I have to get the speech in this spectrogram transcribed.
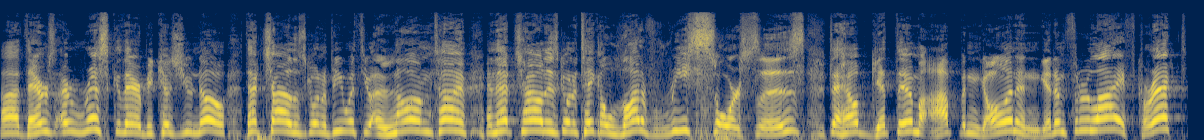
uh, there's a risk there because you know that child is going to be with you a long time, and that child is going to take a lot of resources to help get them up and going and get them through life. Correct?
